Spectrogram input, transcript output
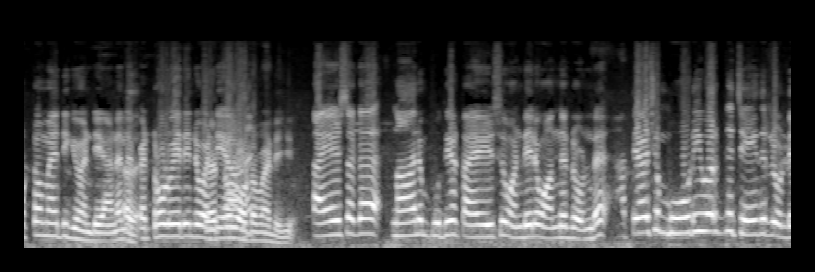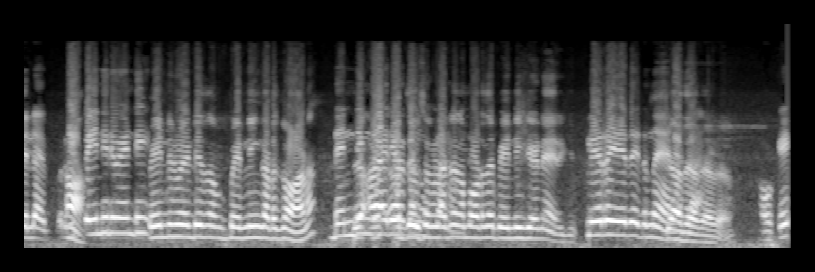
ഓട്ടോമാറ്റിക് വണ്ടിയാണ് പെട്രോൾ വേരിയന്റ് വണ്ടിയാണ്. ഓട്ടോമാറ്റിക് ടയേഴ്സ് ഒക്കെ നാലും പുതിയ ടയേഴ്സ് വണ്ടിയിൽ വന്നിട്ടുണ്ട്. അത്യാവശ്യം ബോഡി വർക്ക് ചെയ്തിട്ടുണ്ട് അല്ലേ? റീപെയിന്റിന് വേണ്ടി? പെയിന്റിന് വേണ്ടി പെയിന്റിങ് കിടക്കുവാണ്. ദിവസങ്ങളിൽ നമ്മൾ ഉടനെ പെയിന്റിങ് ചെയ്യണമായിരിക്കും ക്ലിയർ ചെയ്തിടുന്നതാണ് അതെ അതെ അതെ. ഓക്കെ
